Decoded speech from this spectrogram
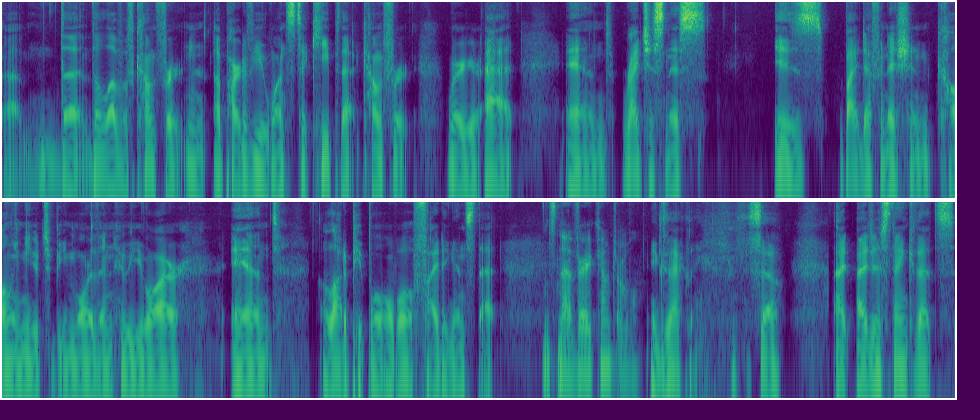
um, the the love of comfort, and a part of you wants to keep that comfort where you're at, and righteousness is by definition calling you to be more than who you are, and a lot of people will fight against that. It's not very comfortable. Exactly. So I, I just think that's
